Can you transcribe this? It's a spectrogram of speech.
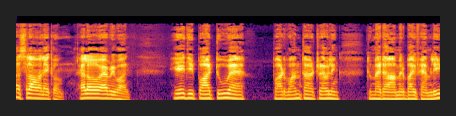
السلام علیکم۔ ہیلو ایوری ون یہ جی پارٹ ٹو ہے۔ پارٹ ون تھا ٹریولنگ ٹو میڈا عامر بائی فیملی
